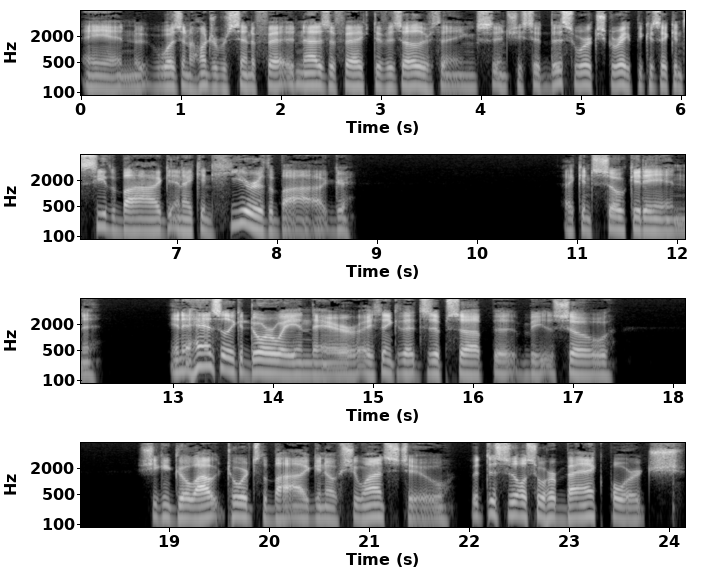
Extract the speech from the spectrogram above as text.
and wasn't 100% effect, not as effective as other things. And she said, This works great because I can see the bog and I can hear the bog. I can soak it in. And it has like a doorway in there. I think that zips up uh, so she can go out towards the bog, you know, if she wants to. But this is also her back porch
